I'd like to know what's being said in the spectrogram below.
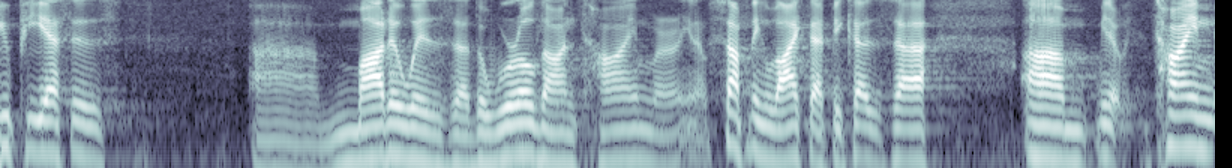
UPS's motto is uh, the world on time or you know something like that because uh, um, you know time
